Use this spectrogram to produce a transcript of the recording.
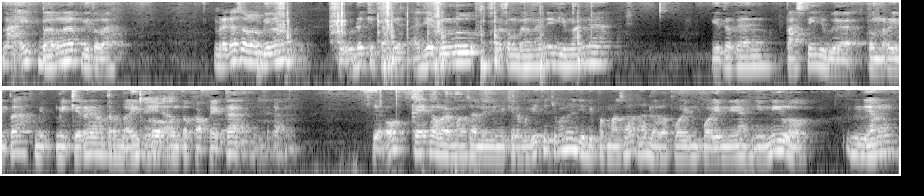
naif banget gitu lah. Mereka selalu bilang ya udah kita lihat aja dulu perkembangannya gimana. Gitu kan. Pasti juga pemerintah mi- mikirnya yang terbaik kok untuk KPK gitu kan ya oke kalau emang seandainya mikir begitu cuman yang jadi permasalahan adalah poin-poinnya ini loh yang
